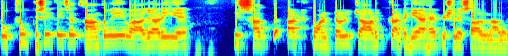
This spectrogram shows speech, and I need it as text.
ਉੱਥੋਂ ਕਿਸੇ ਕਿਸੇ ਥਾਂ ਤੋਂ ਇਹ ਆਵਾਜ਼ ਆ ਰਹੀ ਹੈ ਕਿ 7-8 ਕੁਇੰਟਲ ਝਾੜ ਘਟ ਗਿਆ ਹੈ ਪਿਛਲੇ ਸਾਲ ਨਾਲੋਂ।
